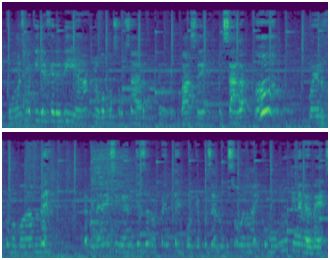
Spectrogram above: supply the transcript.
Y como es maquillaje de día, no vamos a usar eh, base pesada. ¡Ah! Bueno, como podrán ver, también hay accidentes de repente porque pues el uso, ¿verdad? Y como uno tiene bebés,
